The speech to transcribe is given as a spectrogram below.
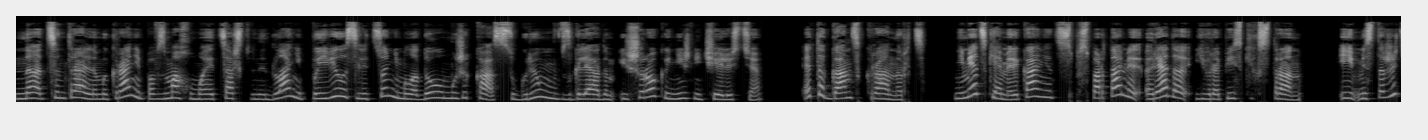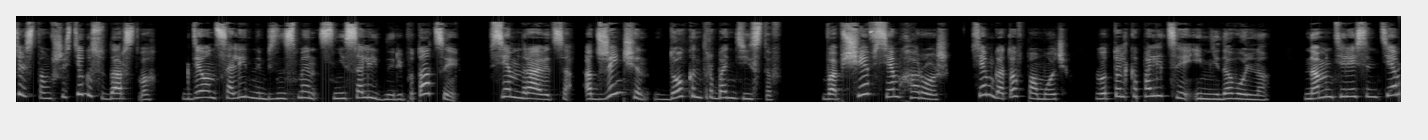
На центральном экране по взмаху моей царственной длани появилось лицо немолодого мужика с угрюмым взглядом и широкой нижней челюстью. Это Ганс Кранерц, немецкий американец с паспортами ряда европейских стран и местожительством в шести государствах, где он солидный бизнесмен с несолидной репутацией, всем нравится, от женщин до контрабандистов. Вообще всем хорош, всем готов помочь, вот только полиция им недовольна. Нам интересен тем,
